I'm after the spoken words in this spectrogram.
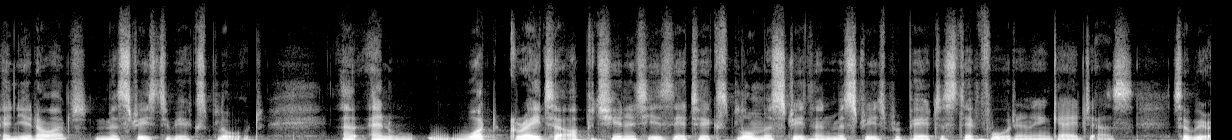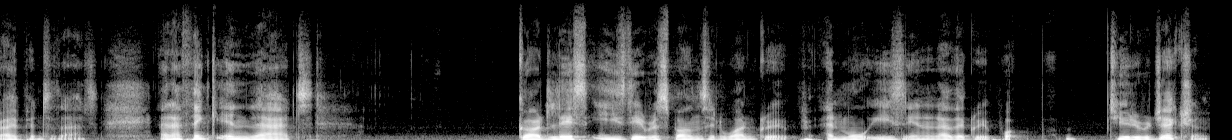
And you know what? Mysteries to be explored. Uh, and what greater opportunity is there to explore mystery than mystery is prepared to step forward and engage us? So we're open to that. And I think in that, God less easily responds in one group and more easily in another group due to rejection.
